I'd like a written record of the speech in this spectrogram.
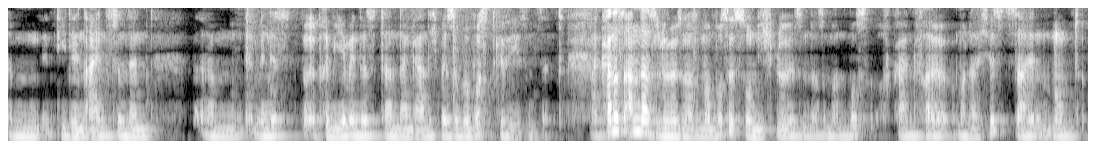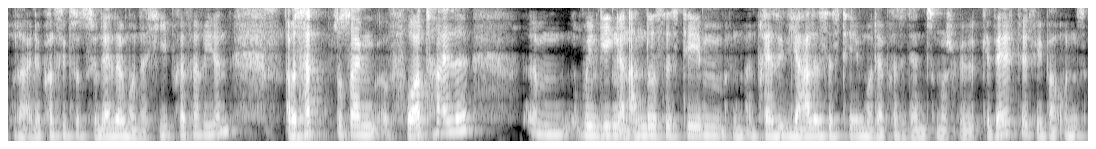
ähm, die den einzelnen ähm, Minister, Premierministern dann gar nicht mehr so bewusst gewesen sind. Man kann es anders lösen, also man muss es so nicht lösen. Also man muss auf keinen Fall Monarchist sein und oder eine konstitutionelle Monarchie präferieren. Aber es hat sozusagen Vorteile, ähm, wohingegen ein anderes System, ein, ein präsidiales System, wo der Präsident zum Beispiel gewählt wird, wie bei uns,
